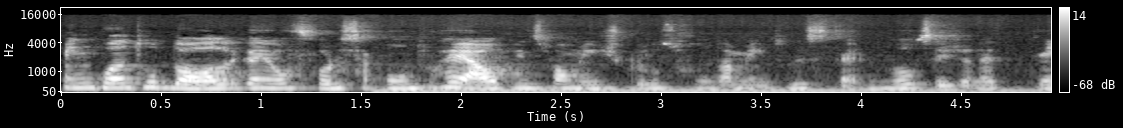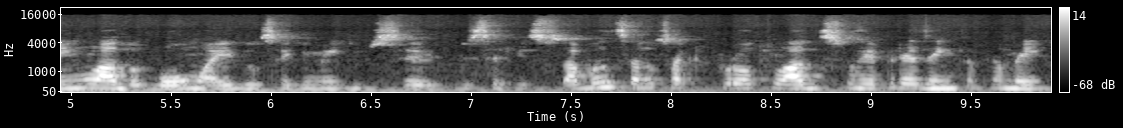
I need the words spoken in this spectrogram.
enquanto o dólar ganhou força contra o real, principalmente pelos fundamentos externos. Ou seja, né, tem um lado bom aí do segmento de, de serviços avançando, só que por outro lado isso representa também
